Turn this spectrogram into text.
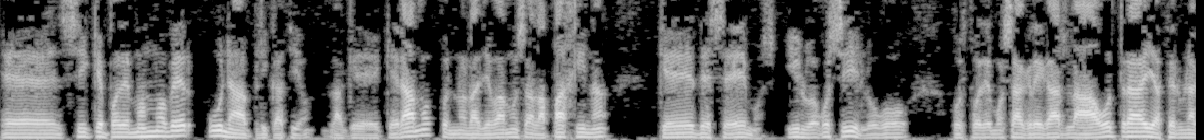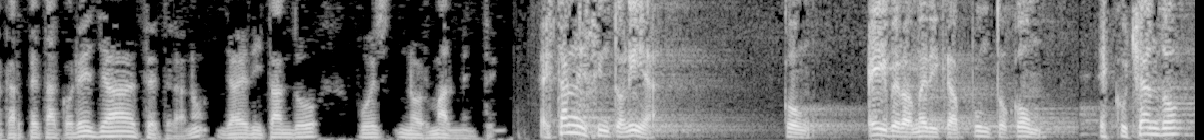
Eh, sí que podemos mover una aplicación, la que queramos, pues nos la llevamos a la página que deseemos. Y luego sí, luego pues podemos agregarla a otra y hacer una carpeta con ella, etcétera, ¿no? Ya editando pues normalmente. Están en sintonía con iberoamerica.com escuchando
